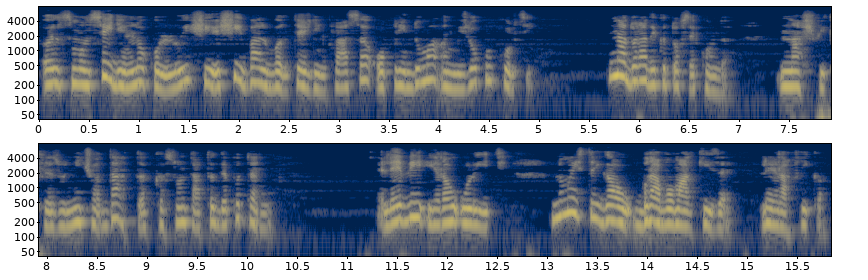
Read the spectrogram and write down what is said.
îl smulsei din locul lui și ieși val vâlteș din clasă, oprindu-mă în mijlocul curții. N-a durat decât o secundă. N-aș fi crezut niciodată că sunt atât de puternic. Elevii erau uluiți. Nu mai strigau, bravo marchize, le era frică.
